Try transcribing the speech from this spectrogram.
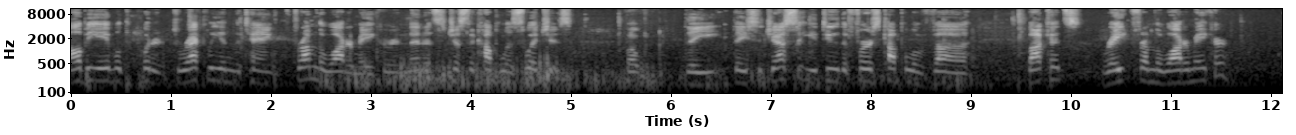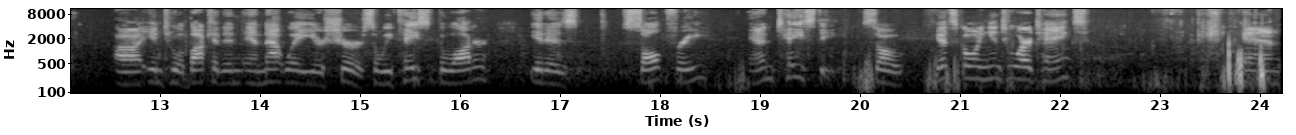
I'll be able to put it directly in the tank from the water maker, and then it's just a couple of switches. But the they suggest that you do the first couple of uh, buckets right from the water maker uh, into a bucket, and, and that way you're sure. So we've tasted the water. It is salt free and tasty. So it's going into our tanks. And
